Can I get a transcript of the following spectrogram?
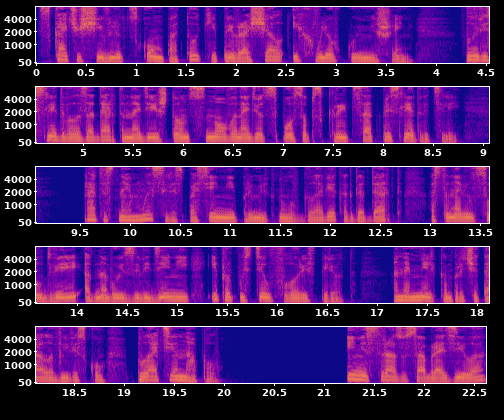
скачущий в людском потоке, превращал их в легкую мишень. Флори следовала за Дартом, надеясь, что он снова найдет способ скрыться от преследователей — Радостная мысль о спасении промелькнула в голове, когда Дарт остановился у дверей одного из заведений и пропустил Флори вперед. Она мельком прочитала вывеску «Платье на пол». И не сразу сообразила,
